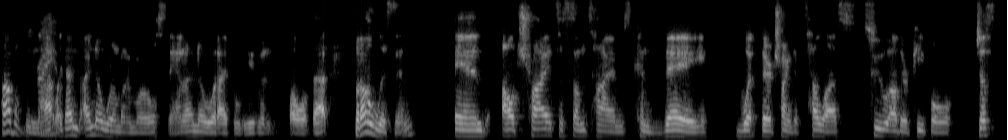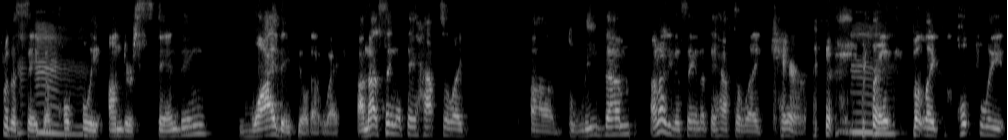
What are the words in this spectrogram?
Probably not. Right. Like I, I know where my morals stand. I know what I believe and all of that, but I'll listen and I'll try to sometimes convey what they're trying to tell us to other people just for the sake of Mm, hopefully understanding why they feel that way. I'm not saying that they have to like uh believe them. I'm not even saying that they have to like care, right? mm, But like hopefully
